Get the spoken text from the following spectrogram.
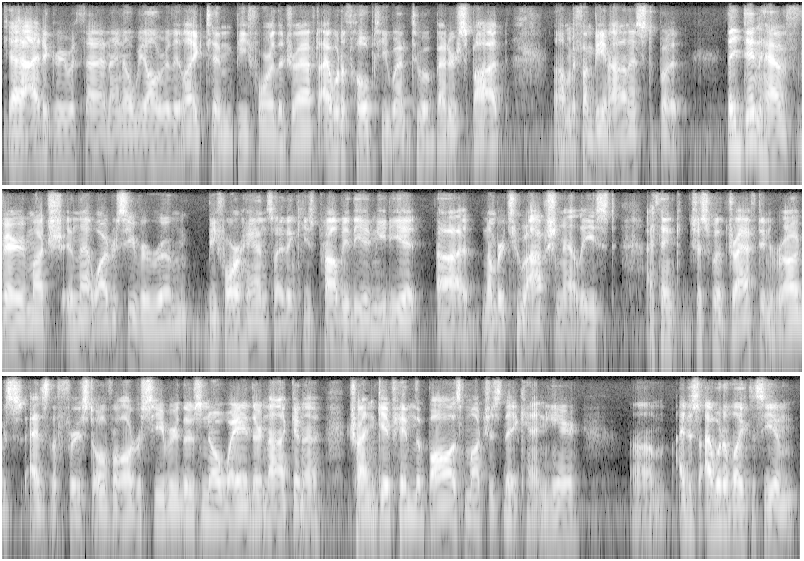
Yeah, I'd agree with that. And I know we all really liked him before the draft. I would have hoped he went to a better spot, um, if I'm being honest. But they didn't have very much in that wide receiver room beforehand. So I think he's probably the immediate uh, number two option at least. I think just with drafting Ruggs as the first overall receiver, there's no way they're not gonna try and give him the ball as much as they can here. Um, I just I would have liked to see him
